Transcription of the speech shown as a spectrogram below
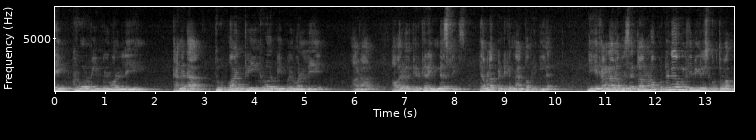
eight crore people only Canada two point three crore people only ஆனால் அவர்களுக்கு இருக்கிற இண்டஸ்ட்ரீஸ் டெவலப்மெண்ட்டுக்கு மேன் பவர் இல்லை. நீங்கள் கனடாவில் போய் செட்டில் ஆகணும்னா உடனே உங்களுக்கு இமிக்ரேஷன் கொடுத்துருவாங்க.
